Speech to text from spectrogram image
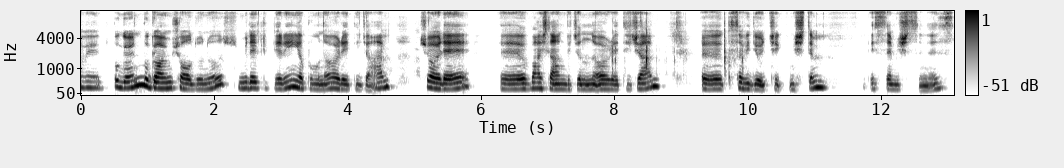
Evet, bugün bu görmüş olduğunuz bilekliklerin yapımını öğreteceğim. Şöyle e, başlangıcını öğreteceğim. E, kısa video çekmiştim. İstemişsiniz.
